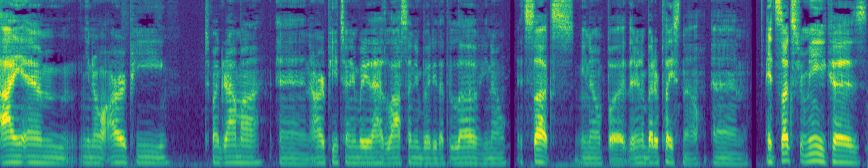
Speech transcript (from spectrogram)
I am, you know, RP to my grandma and RP to anybody that has lost anybody that they love. You know, it sucks, you know, but they're in a better place now. And it sucks for me because,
